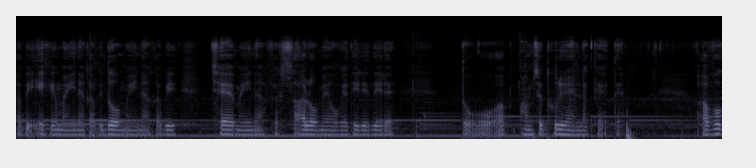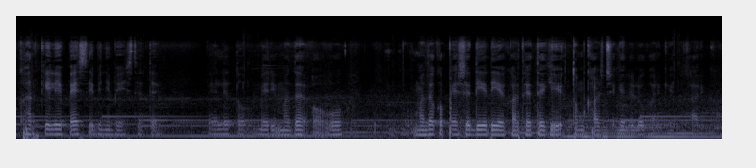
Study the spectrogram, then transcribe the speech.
कभी एक एक महीना, कभी दो महीना, कभी छः महीना, फिर सालों में हो गए धीरे धीरे तो वो अब हमसे दूर ही रहने लग गए थे। अब वो घर के लिए पैसे भी नहीं भेजते थे। पहले तो मेरी मदर और वो मदर को पैसे दिए दिए करते थे कि तुम खर्चे के लिए लो, घर के सारे काम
